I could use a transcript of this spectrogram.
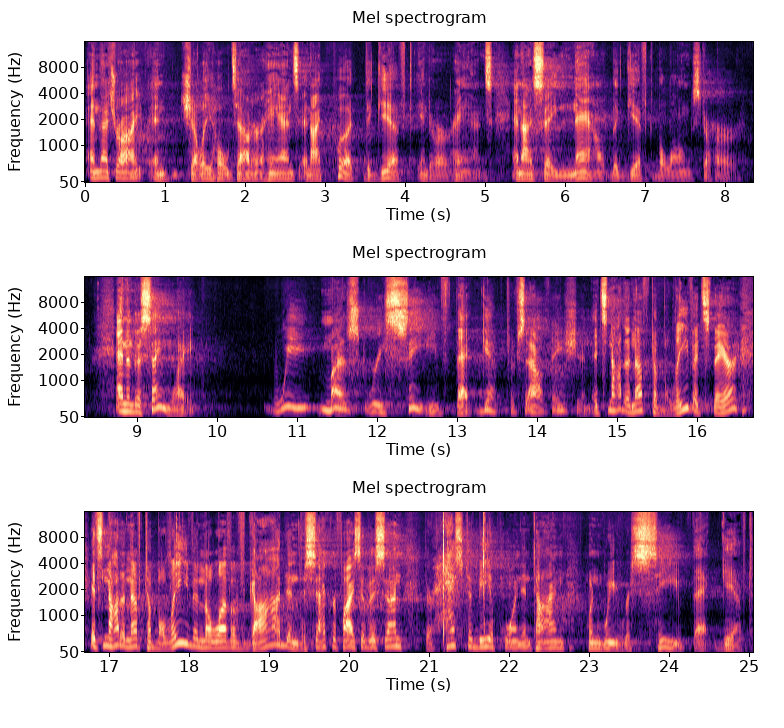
And that's right. And Shelley holds out her hands, and I put the gift into her hands. And I say, now the gift belongs to her. And in the same way, we must receive that gift of salvation. It's not enough to believe it's there. It's not enough to believe in the love of God and the sacrifice of His Son. There has to be a point in time when we receive that gift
